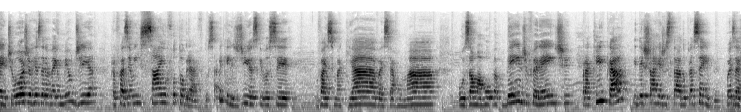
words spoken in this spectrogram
Gente, hoje eu reservei o meu dia para fazer um ensaio fotográfico. Sabe aqueles dias que você vai se maquiar, vai se arrumar, usar uma roupa bem diferente para clicar e deixar registrado para sempre? Pois é.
